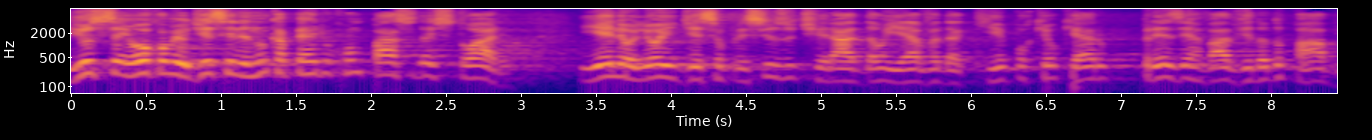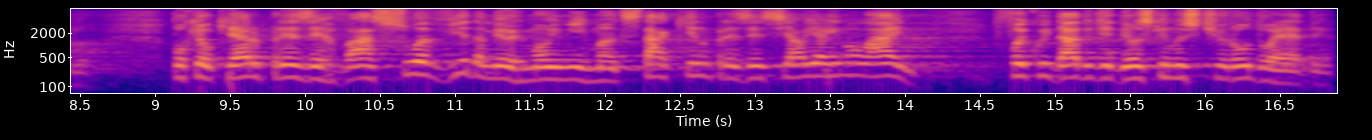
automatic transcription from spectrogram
E o Senhor, como eu disse, ele nunca perde o compasso da história. E ele olhou e disse: Eu preciso tirar Adão e Eva daqui porque eu quero preservar a vida do Pablo. Porque eu quero preservar a sua vida, meu irmão e minha irmã, que está aqui no presencial e aí no online. Foi cuidado de Deus que nos tirou do Éden.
